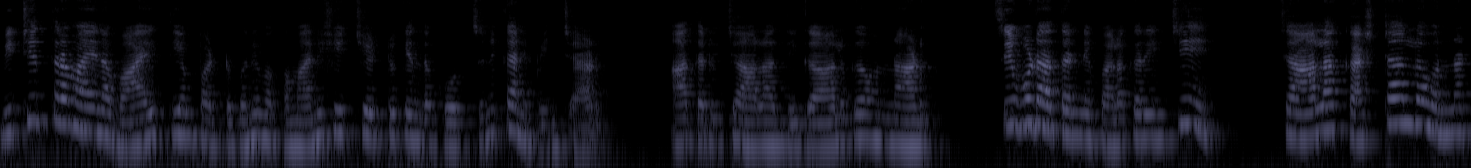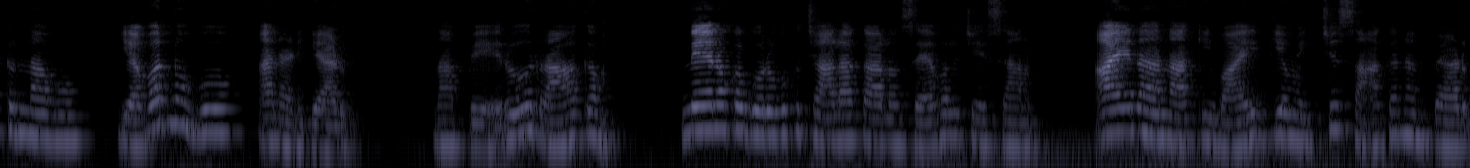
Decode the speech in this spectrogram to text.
విచిత్రమైన వాయిద్యం పట్టుకుని ఒక మనిషి చెట్టు కింద కూర్చుని కనిపించాడు. అతడు చాలా దిగాలుగా ఉన్నాడు. శివుడు అతన్ని పలకరించి చాలా కష్టాల్లో ఉన్నట్టున్నావు. ఎవరు నువ్వు? అని అడిగాడు. నా పేరు రాగం. నేనొక గురువుకు చాలా కాలం సేవలు చేశాను. ఆయన నాకు ఈ వాయిద్యం ఇచ్చి సాగనంపాడు.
